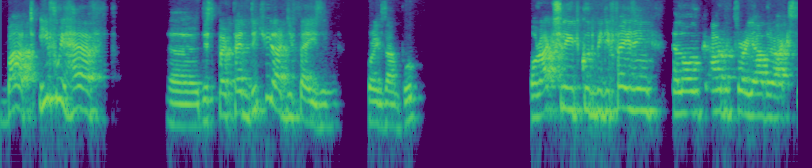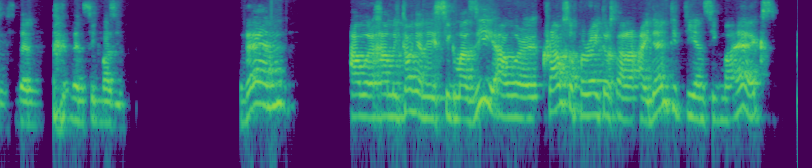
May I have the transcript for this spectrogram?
But if we have uh, this perpendicular dephasing, for example, or actually it could be dephasing along arbitrary other axis than, than sigma z. Then our Hamiltonian is sigma z, our Kraus operators are identity and sigma x,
